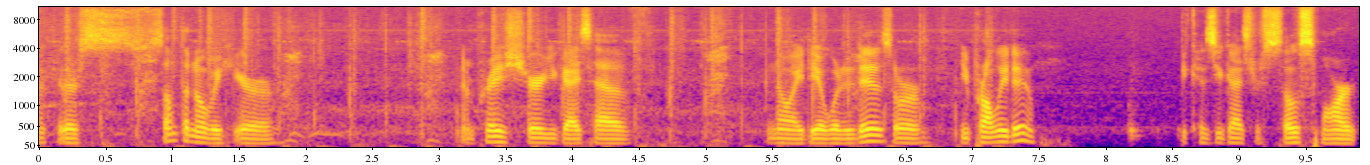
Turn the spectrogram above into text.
Okay, there's something over here. I'm pretty sure you guys have no idea what it is, or you probably do. Because you guys are so smart.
